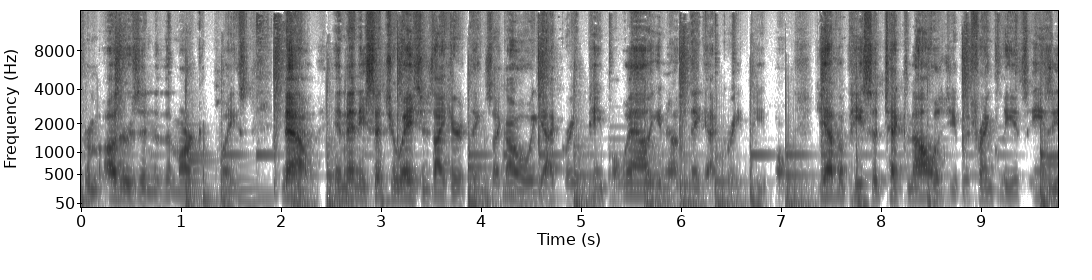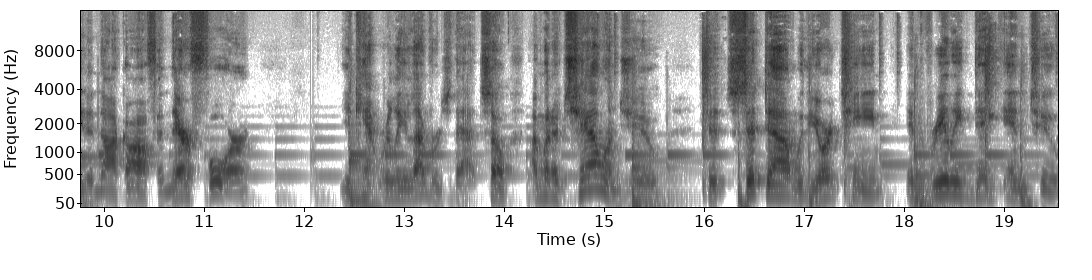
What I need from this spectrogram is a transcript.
from others into the marketplace? Now, in many situations, I hear things like, oh, we got great people. Well, you know, they got great people. You have a piece of technology, but frankly, it's easy to knock off. And therefore, you can't really leverage that. So I'm going to challenge you to sit down with your team and really dig into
